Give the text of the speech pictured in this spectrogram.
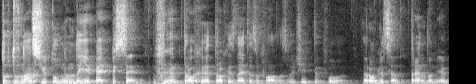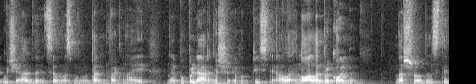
Тобто в нас YouTube нам дає 5 пісень. трохи, трохи, знаєте, зухвало звучить. Типу, роблю це трендом як Гучі Альдо, і це у нас монументально так най, найпопулярніша його пісня. Але, ну, але прикольно. Наш один стиль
